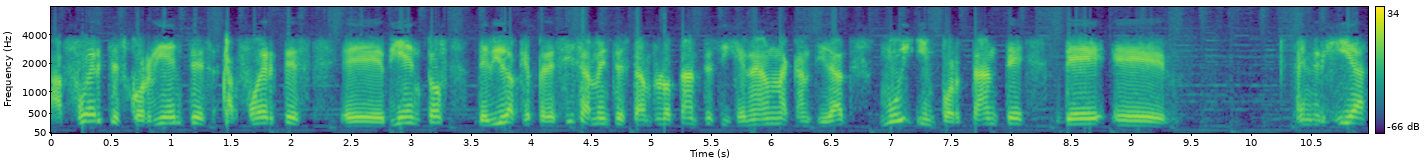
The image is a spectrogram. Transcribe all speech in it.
a fuertes corrientes, a fuertes vientos, debido a que precisamente están flotantes y generan una cantidad muy importante de energía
